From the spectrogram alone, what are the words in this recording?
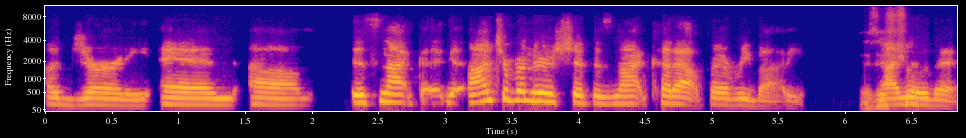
a journey, and um, it's not entrepreneurship is not cut out for everybody. Is this I true? know that.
